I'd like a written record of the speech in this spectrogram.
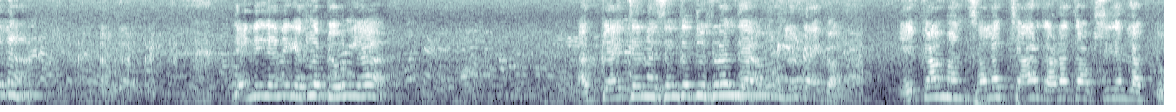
ना. ज्याने ज्याने घेतलं पिऊन घ्या. आज प्यायचं नसेल तर दुसऱ्याला द्या. नीट ऐका एका माणसाला चार झाडाचा ऑक्सिजन लागतो.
